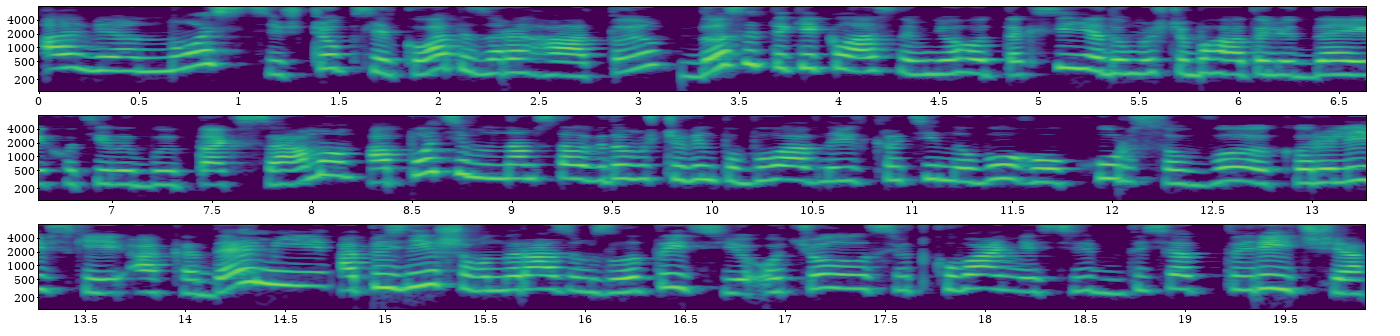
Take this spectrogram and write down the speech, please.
авіаносці, щоб слідкувати за регатою. Досить таки класне в нього таксі. Я думаю, що багато людей хотіли би так само. А потім нам стало відомо, що він побував на відкритті нового курсу в Королівській академії. А пізніше вони разом з Летицією очолили святкування 70-річчя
